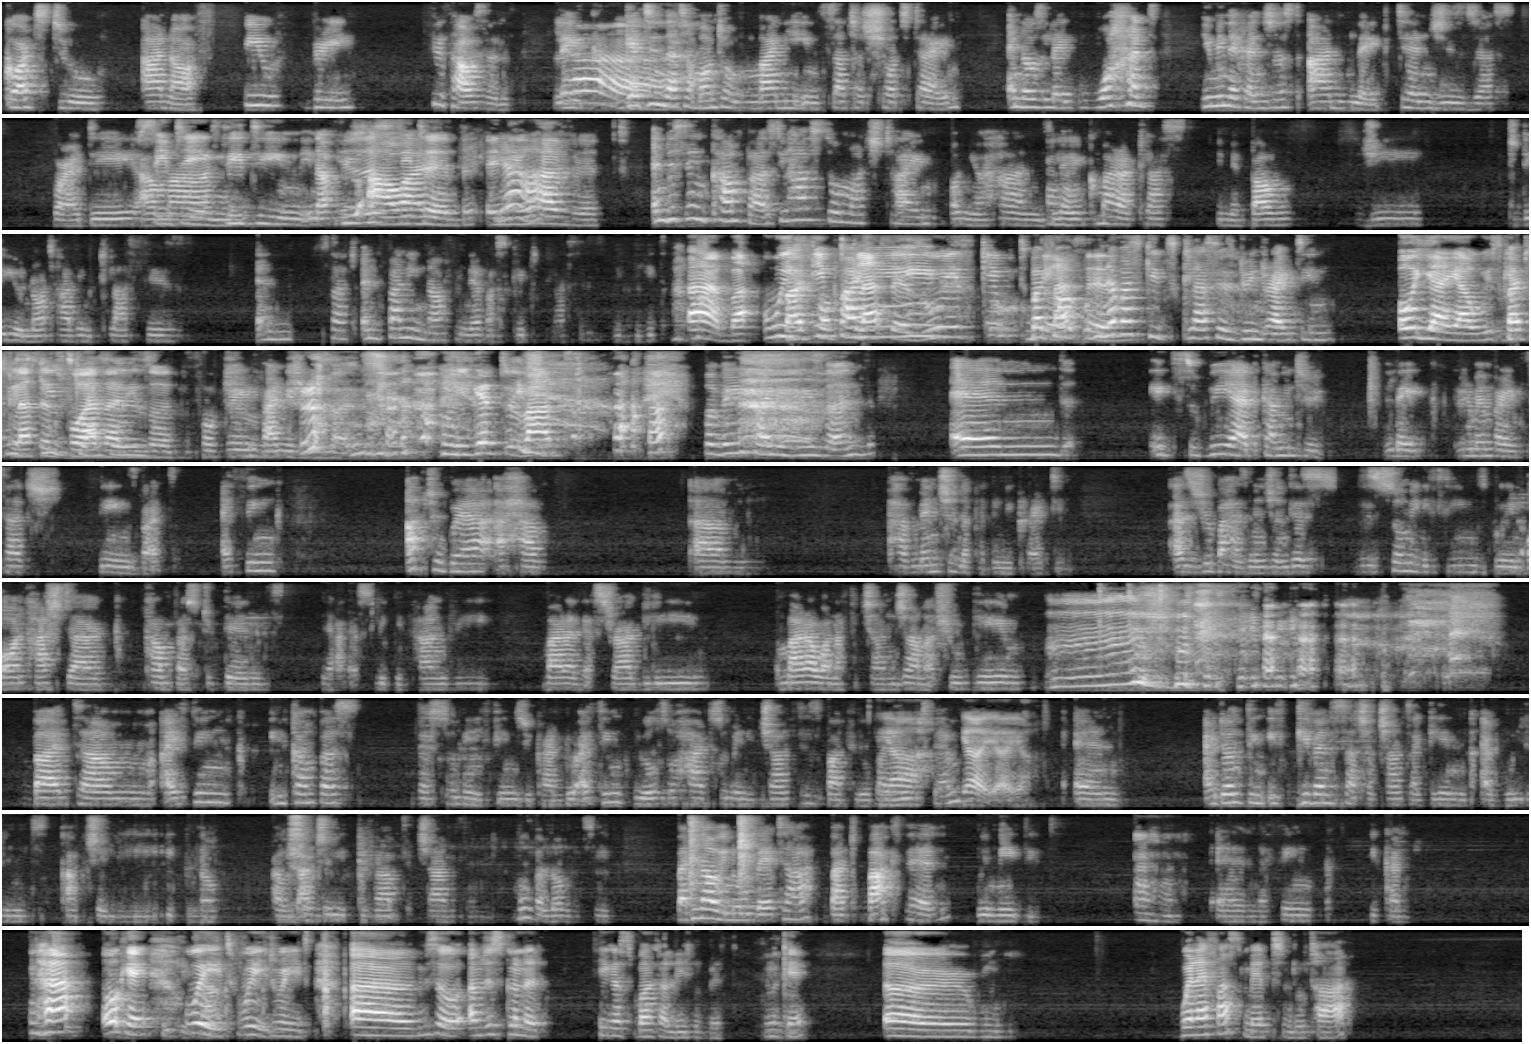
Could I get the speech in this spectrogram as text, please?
got to earn our few very few thousand. Like Yeah. getting that amount of money in such a short time. And I was like, what? You mean I can just earn like 10 G's just for a day? Sitting. sitting in a You few just hours seated and you Yeah. have it. and this in campus you have so much time on your hands Mhm. like mara class imebounce G today you're not having classes and such and funny enough we never skipped classes we did Ah, but we But skipped funny- classes. We skipped classes. but classes. we never skipped classes doing writing Oh yeah, yeah, we but skipped we classes skipped for other reasons. for very funny reasons we'll get to that. for very funny reasons and it's weird coming to like remembering such things but i think up to where i have um have mentioned academic writing as Juba has mentioned there's there's so many things going on hashtag campus students they are sleeping hungry mara they're struggling mara wanaficha njaa na shoe game mm. But um, I think in campus, there's so many things you can do. I think we also had so many chances, but we yeah, them. yeah, yeah, yeah. And I don't think if given such a chance again, I wouldn't actually ignore. I would actually grab the chance and move along with it. But now we know better. But back then, we made it. Mm-hmm. And I think you can. Huh? Okay. Wait, wait, wait. Um, so I'm just gonna take us back a little bit. Okay. Um, when I first met Nduta,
